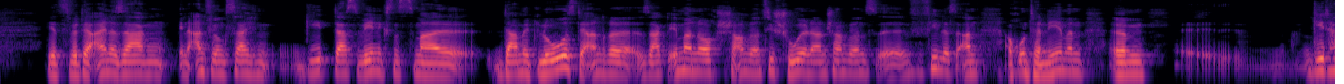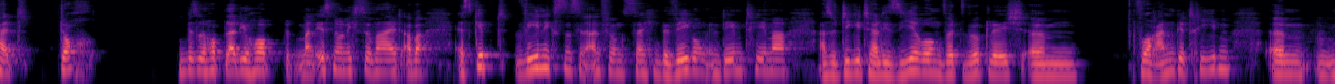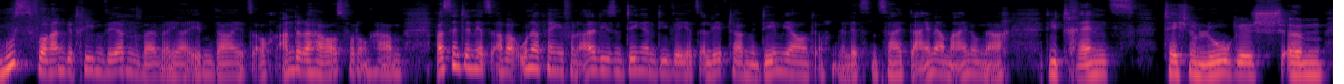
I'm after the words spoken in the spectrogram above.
Jetzt wird der eine sagen, in Anführungszeichen geht das wenigstens mal damit los. Der andere sagt immer noch, schauen wir uns die Schulen an, schauen wir uns äh, vieles an, auch Unternehmen. Ähm, äh, geht halt doch ein bisschen hoppla die hopp, man ist noch nicht so weit, aber es gibt wenigstens in Anführungszeichen Bewegung in dem Thema. Also Digitalisierung wird wirklich ähm, vorangetrieben, ähm, muss vorangetrieben werden, weil wir ja eben da jetzt auch andere Herausforderungen haben. Was sind denn jetzt aber unabhängig von all diesen Dingen, die wir jetzt erlebt haben in dem Jahr und auch in der letzten Zeit, deiner Meinung nach die Trends technologisch, ähm,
